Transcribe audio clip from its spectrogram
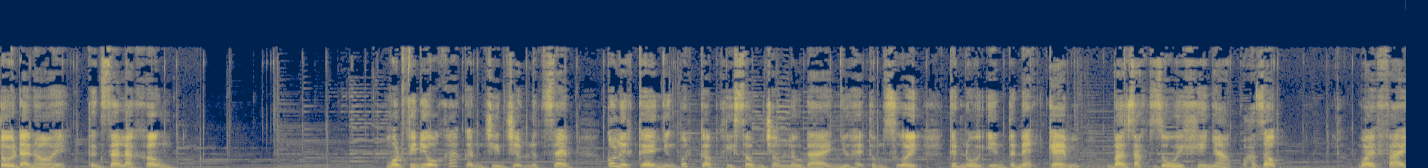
Tôi đã nói, thực ra là không, một video khác gần 9 triệu lượt xem có liệt kê những bất cập khi sống trong lâu đài như hệ thống sưởi, kết nối Internet kém và rắc rối khi nhà quá rộng. Wi-Fi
